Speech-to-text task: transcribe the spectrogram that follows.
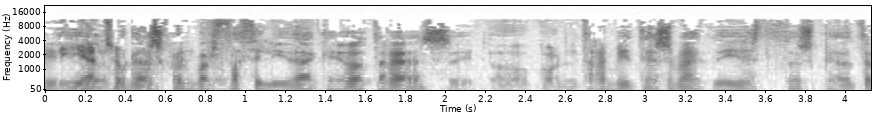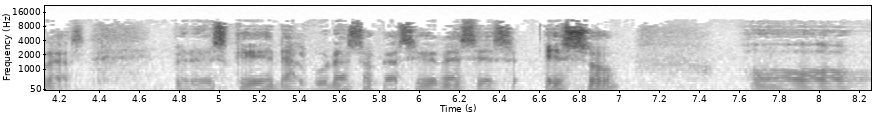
eh, y algunas con más facilidad que otras, eh, o con trámites más directos que otras. Pero es que en algunas ocasiones es eso o,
